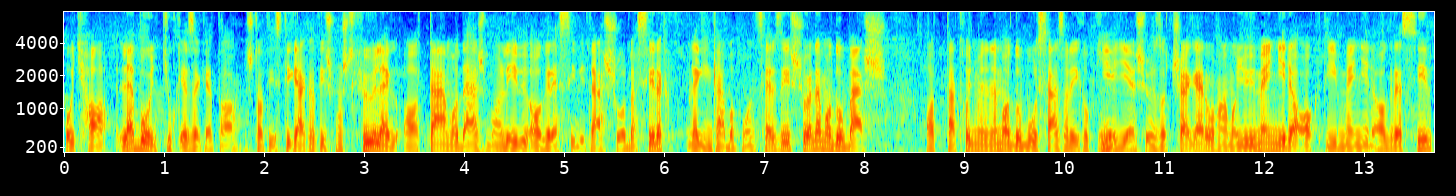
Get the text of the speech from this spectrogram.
hogyha lebontjuk ezeket a statisztikákat, és most főleg a támadásban lévő agresszivitásról beszélek, leginkább a pontszerzésről, nem a dobás hat, tehát hogy mondjam, nem a dobó százalékok hm. kiegyensúlyozottságáról, hanem hogy ő mennyire aktív, mennyire agresszív,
